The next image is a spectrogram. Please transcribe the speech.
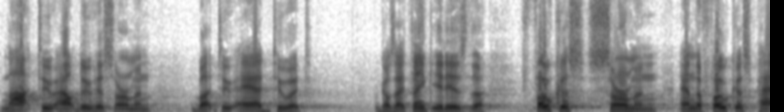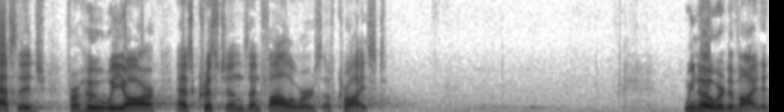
not to outdo his sermon, but to add to it, because I think it is the focus sermon and the focus passage for who we are as Christians and followers of Christ. We know we're divided.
